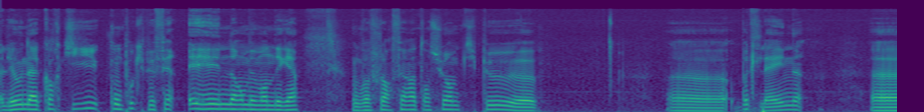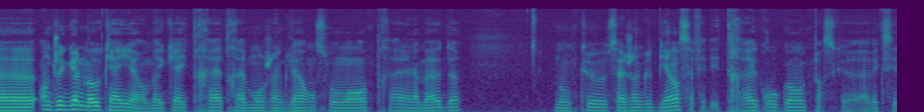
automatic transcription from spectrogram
Leona Corki, compo qui peut faire énormément de dégâts. Donc, va falloir faire attention un petit peu. Euh, euh, bot. Euh, en jungle, Maokai. Maokai, très très bon jungler en ce moment, très à la mode. Donc, ça jungle bien, ça fait des très gros gangs parce que avec ses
